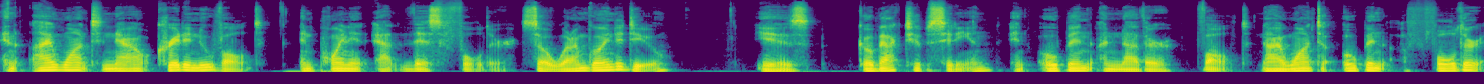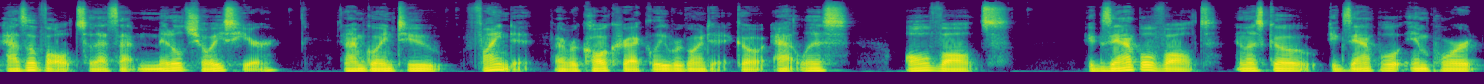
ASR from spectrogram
And I want to now create a new vault and point it at this folder. So what I'm going to do is go back to Obsidian and open another vault. Now I want to open a folder as a vault. So that's that middle choice here. And I'm going to find it. If I recall correctly, we're going to go Atlas all vaults, example vault, and let's go example import.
